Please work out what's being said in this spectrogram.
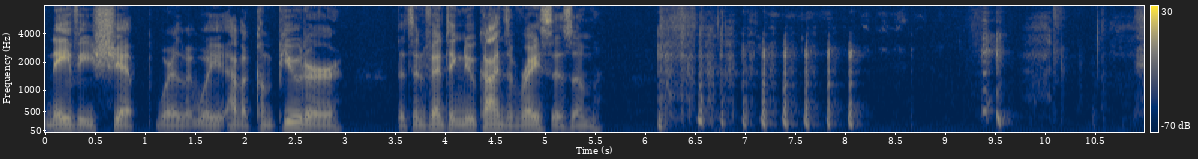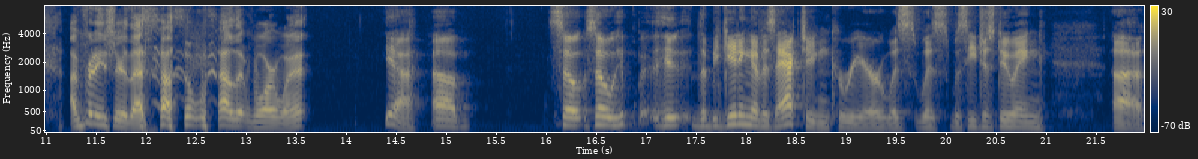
navy ship where we have a computer." That's inventing new kinds of racism. I'm pretty sure that's how the, how that war went. Yeah. Um, so so the beginning of his acting career was was was he just doing uh,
